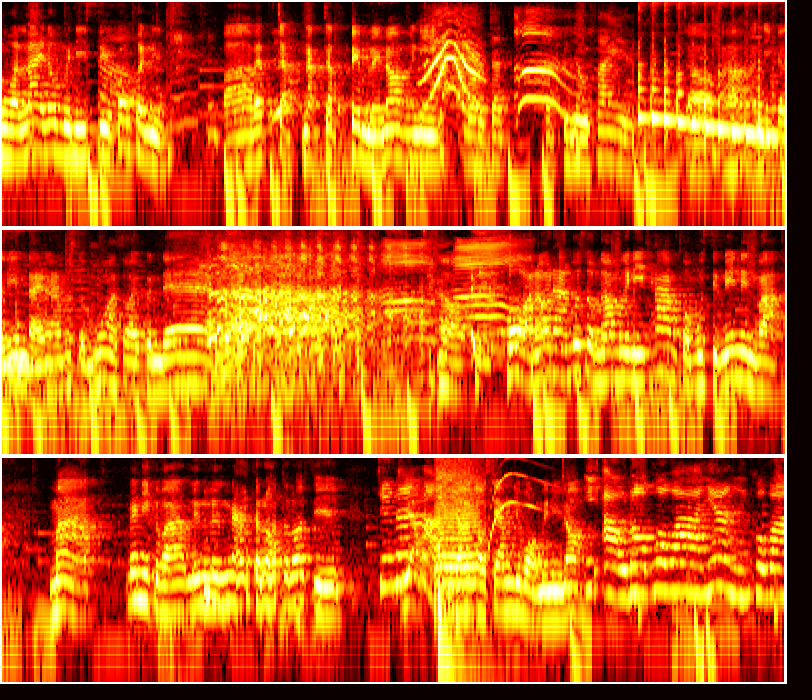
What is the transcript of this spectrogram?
มวนไล่เนาะมือนี้ซื้อของเพิ่นนี่ ปลาแบบจัดหนักจัดเต็มเลยเนาะมือนี้เดี๋ยวจัดจัดเป็นยองไฟเนี่ยเจ้าอะอันนี้ก็เล่นได้นะครับผู้สมหัวซอยเพิ่นแด้เจ้าพ่อเนาะทานผู้สมเนาะมือนี้ท่ามผมรู้สึกนิดนึงว่า มาไม่นี่ก็ว่าลึงๆนะตลอดตลอดสิชื่อหน้าอยากค่ะจะเอาแซมอยู่บอกมือนี้เนาะอีเอาเนาะเพราะว่ายังเพราะว่า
